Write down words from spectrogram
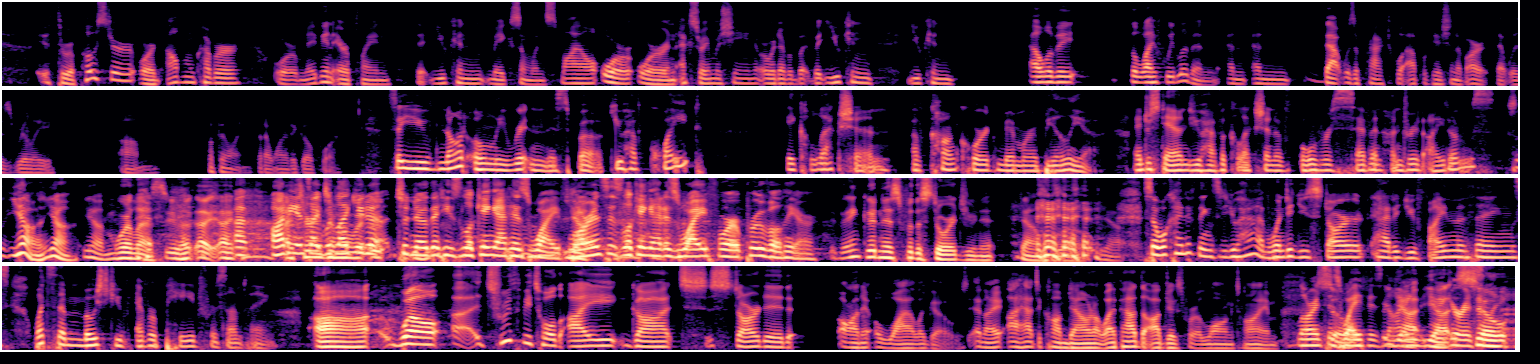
through a poster or an album cover or maybe an airplane, that you can make someone smile, or or an X-ray machine or whatever. But but you can you can elevate the life we live in, and and that was a practical application of art that was really um, fulfilling that I wanted to go for. So you've not only written this book, you have quite a collection of Concorde memorabilia. I understand you have a collection of over 700 items. So, yeah, yeah, yeah, more or less. I, I, Uh, audience, I turned would like you to, to know that he's looking at his wife. Yeah. Lawrence is looking at his wife for approval here. Thank goodness for the storage unit down below. yeah. So, what kind of things did you have? When did you start? How did you find the things? What's the most you've ever paid for something? Uh, well, uh, truth be told, I got started on it a while ago, and I, I had to calm down. I've had the objects for a long time. Lawrence's So- wife is nodding yeah, yeah. vigorously. So,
